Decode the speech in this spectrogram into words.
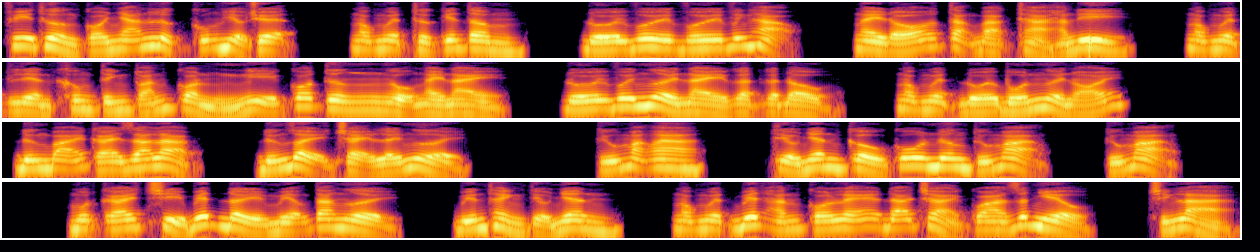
phi thường có nhãn lực cũng hiểu chuyện, Ngọc Nguyệt thực yên tâm, đối với với Vĩnh Hạo, ngày đó tặng bạc thả hắn đi, Ngọc Nguyệt liền không tính toán còn nghĩ có tương ngộ ngày này, đối với người này gật gật đầu, Ngọc Nguyệt đối bốn người nói. Đừng bãi cái giá lạc, đứng dậy chạy lấy người. Cứu mạng A, tiểu nhân cầu cô nương cứu mạng, cứu mạng. Một cái chỉ biết đẩy miệng ta người, biến thành tiểu nhân, Ngọc Nguyệt biết hắn có lẽ đã trải qua rất nhiều, chính là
